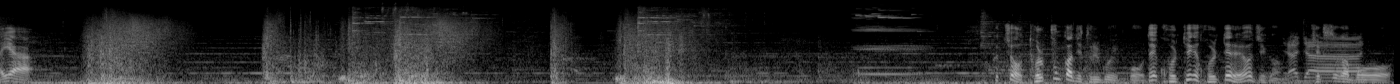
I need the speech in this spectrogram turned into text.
아야. 그쵸? 돌풍까지 들고 있고. 되게 골 되게 골 때려요 지금. 잭스가 뭐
